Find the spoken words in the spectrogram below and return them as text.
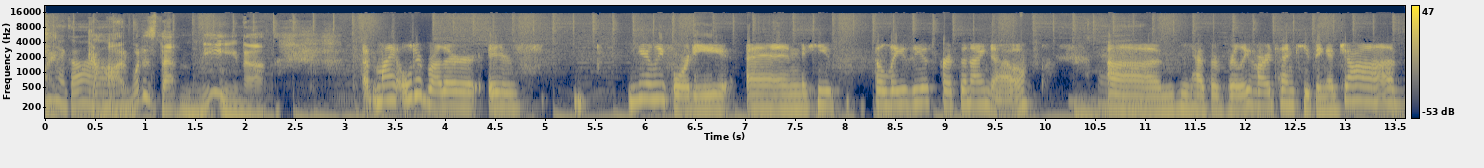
Oh my god. God, what does that mean? Uh, My older brother is nearly 40 and he's the laziest person I know. Um, he has a really hard time keeping a job.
